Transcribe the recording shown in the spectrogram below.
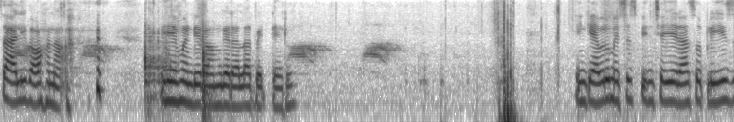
శాలివాహన ఏమండి రామ్ గారు అలా పెట్టారు? ఇంకెవరు మెసేజ్ పిన్ చేయరా? సో ప్లీజ్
